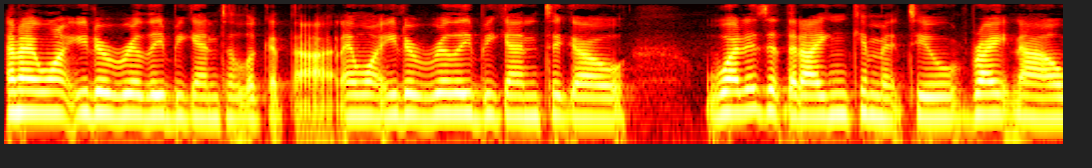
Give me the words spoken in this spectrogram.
And I want you to really begin to look at that. I want you to really begin to go, what is it that I can commit to right now,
